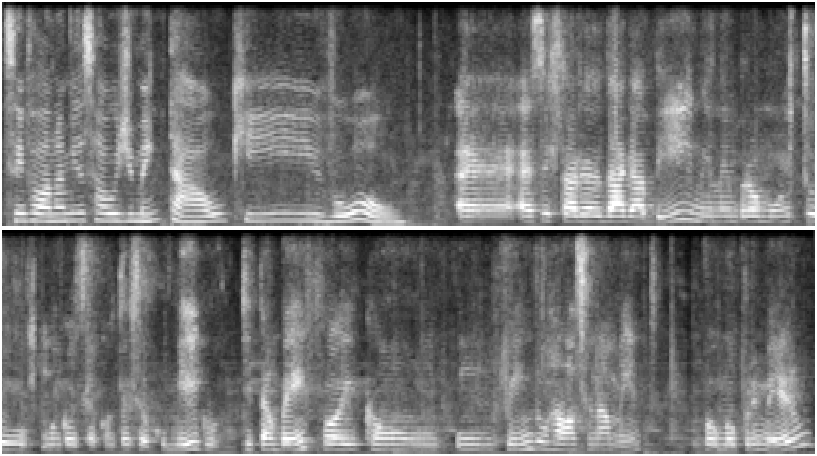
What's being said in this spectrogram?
Sem falar na minha saúde mental que voou. É, essa história da Gabi me lembrou muito uma coisa que aconteceu comigo, que também foi com um fim de um relacionamento. Foi o meu primeiro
